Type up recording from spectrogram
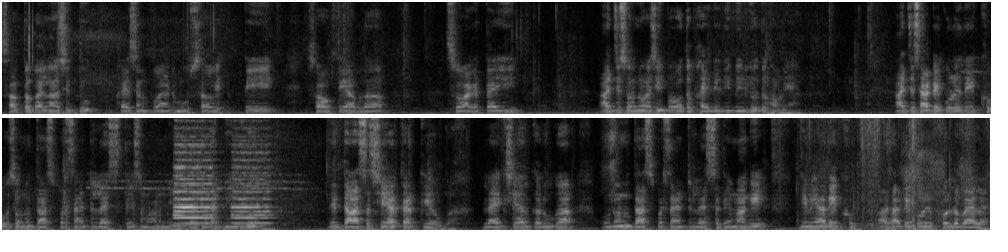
ਸਭ ਤੋਂ ਪਹਿਲਾਂ ਸਿੱਧੂ ਫੈਸ਼ਨ ਪੁਆਇੰਟ ਮੂਸਾ ਵੇ ਤੇ ਸ਼ੌਪ ਤੇ ਆਪਦਾ ਸਵਾਗਤ ਹੈ ਜੀ। ਅੱਜ ਤੁਹਾਨੂੰ ਅਸੀਂ ਬਹੁਤ ਫਾਇਦੇ ਦੀ ਵੀਡੀਓ ਦਿਖਾਉਣੇ ਆ। ਅੱਜ ਸਾਡੇ ਕੋਲੇ ਦੇਖੋ ਤੁਹਾਨੂੰ 10% ਲੈਸ ਤੇ ਸਮਾਨ ਮਿਲੇਗਾ। ਜਿਹੜਾ ਵੀਡੀਓ ਦੇ 10 ਸ਼ੇਅਰ ਕਰਕੇ ਆਊਗਾ ਲਾਈਕ ਸ਼ੇਅਰ ਕਰੂਗਾ, ਉਹਨਾਂ ਨੂੰ 10% ਲੈਸ ਦੇਵਾਂਗੇ। ਜਿਵੇਂ ਆ ਦੇਖੋ ਆ ਸਾਡੇ ਕੋਲੇ ਫੁੱਲ ਵੈਲ ਹੈ।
